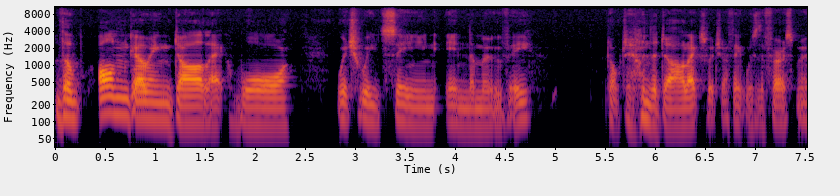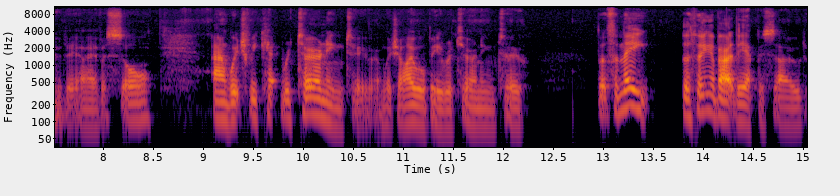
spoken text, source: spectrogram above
the ongoing Dalek war, which we'd seen in the movie, Doctor Who and the Daleks, which I think was the first movie I ever saw, and which we kept returning to, and which I will be returning to. But for me, the thing about the episode,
